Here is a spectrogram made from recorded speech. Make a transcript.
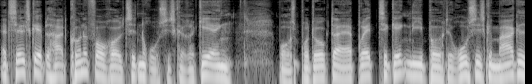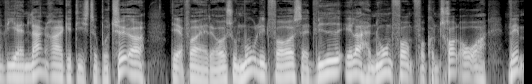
at selskabet har et kundeforhold til den russiske regering. Vores produkter er bredt tilgængelige på det russiske marked via en lang række distributører. Derfor er det også umuligt for os at vide eller have nogen form for kontrol over, hvem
